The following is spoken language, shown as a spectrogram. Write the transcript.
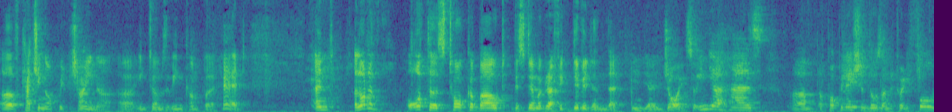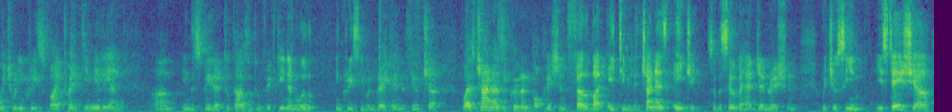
of catching up with China uh, in terms of income per head? And a lot of authors talk about this demographic dividend that India enjoys. So, India has um, a population, those under 24, which will increase by 20 million um, in this period 2015 and will increase even greater in the future. Whereas China's equivalent population fell by 80 million. China is aging, so the silver haired generation, which you see in East Asia,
